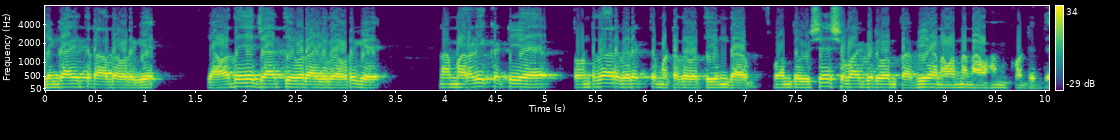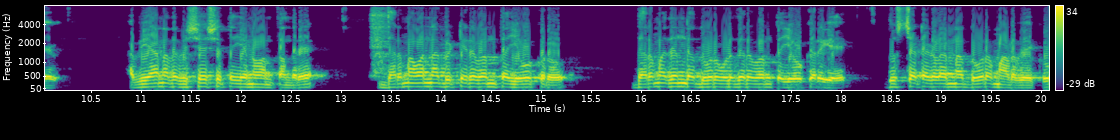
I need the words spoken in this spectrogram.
ಲಿಂಗಾಯತರಾದವರಿಗೆ, ಯಾವುದೇ ಜಾತಿಯವರಾಗಿದವರಿಗೆ, ನಮ್ಮ ಅರಳಿಕಟ್ಟಿಯ ತೋಂಟದಾರ ವಿರಕ್ತ ಮಠದ ವತಿಯಿಂದ ಒಂದು ವಿಶೇಷವಾಗಿರುವಂತ ಅಭಿಯಾನವನ್ನ ನಾವು ಹಮ್ಮಿಕೊಂಡಿದ್ದೇವೆ. ಅಭಿಯಾನದ ವಿಶೇಷತೆ ಏನು ಅಂತಂದ್ರೆ, ಧರ್ಮವನ್ನ ಬಿಟ್ಟಿರುವಂತ ಯುವಕರು ಧರ್ಮದಿಂದ ದೂರ ಉಳಿದಿರುವಂತ ಯುವಕರಿಗೆ ದುಶ್ಚಟಗಳನ್ನ ದೂರ ಮಾಡಬೇಕು,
